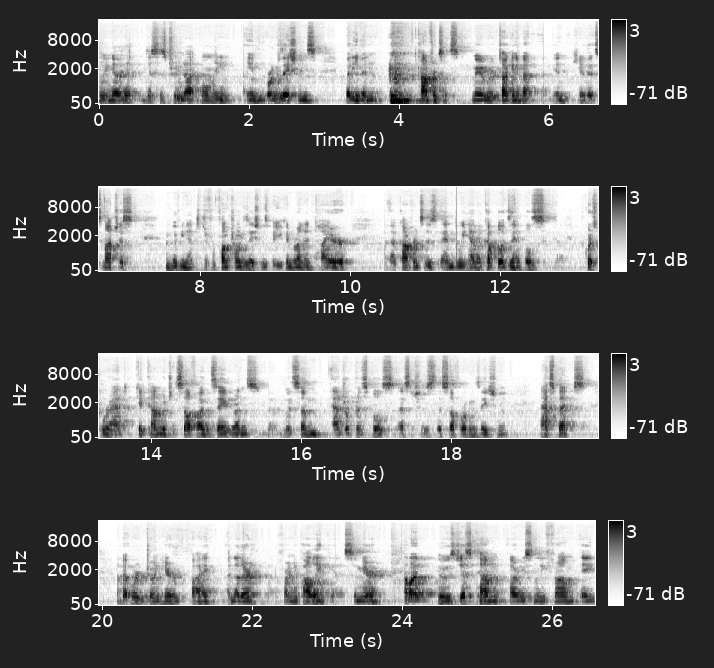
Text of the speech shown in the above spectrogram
We know that this is true not only in organizations, but even conferences. We were talking about in here that it's not just moving up to different functional organizations, but you can run entire uh, conferences. And we have a couple examples. Of course, we're at CITCON, which itself, I would say, runs with some agile principles, uh, such as the self organization aspects. But we're joined here by another friend and colleague, Samir. Hello. Who's just come uh, recently from a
